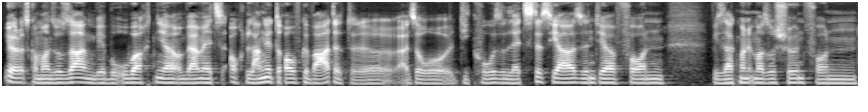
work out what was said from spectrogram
Ja, das kann man so sagen. Wir beobachten ja und wir haben jetzt auch lange drauf gewartet. Äh, also die Kurse letztes Jahr sind ja von, wie sagt man immer so schön, von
